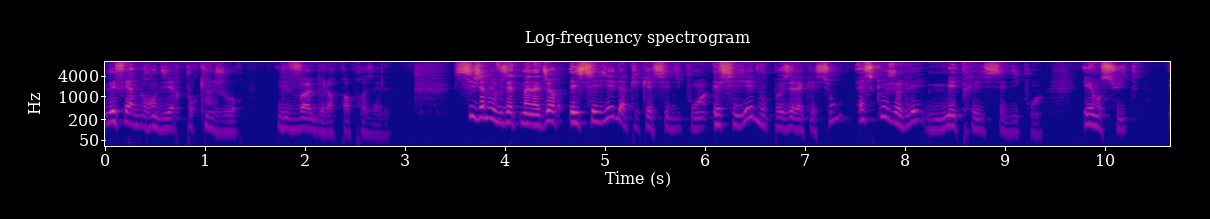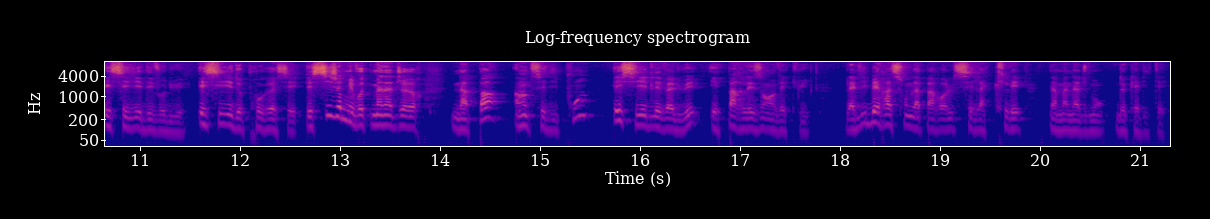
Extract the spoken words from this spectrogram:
les faire grandir pour qu'un jour, ils volent de leurs propres ailes. Si jamais vous êtes manager, essayez d'appliquer ces 10 points. Essayez de vous poser la question, est-ce que je les maîtrise ces 10 points? Et ensuite, essayez d'évoluer, essayez de progresser. Et si jamais votre manager n'a pas un de ces 10 points, essayez de l'évaluer et parlez-en avec lui. La libération de la parole, c'est la clé d'un management de qualité.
